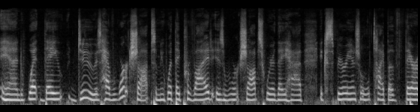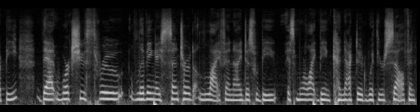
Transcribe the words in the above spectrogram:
And what they do is have workshops. I mean, what they provide is workshops where they have experiential type of therapy that works you through living a centered life. And I just would be it's more like being connected with yourself. And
